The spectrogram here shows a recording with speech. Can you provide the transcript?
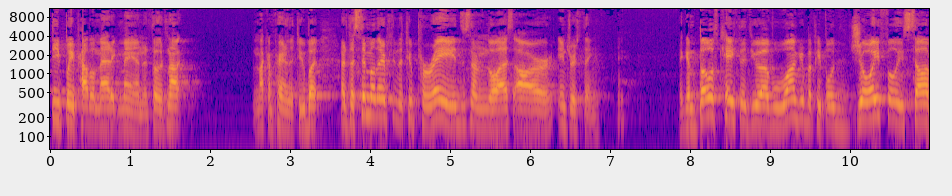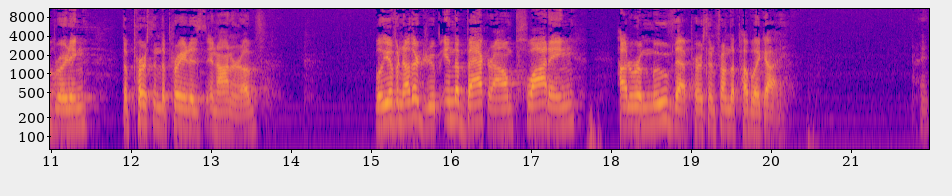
deeply problematic man, and so it's not I'm not comparing the two, but the similarities between the two parades, nonetheless, are interesting. Like in both cases, you have one group of people joyfully celebrating the person the parade is in honor of. Well, you have another group in the background plotting how to remove that person from the public eye. Right?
